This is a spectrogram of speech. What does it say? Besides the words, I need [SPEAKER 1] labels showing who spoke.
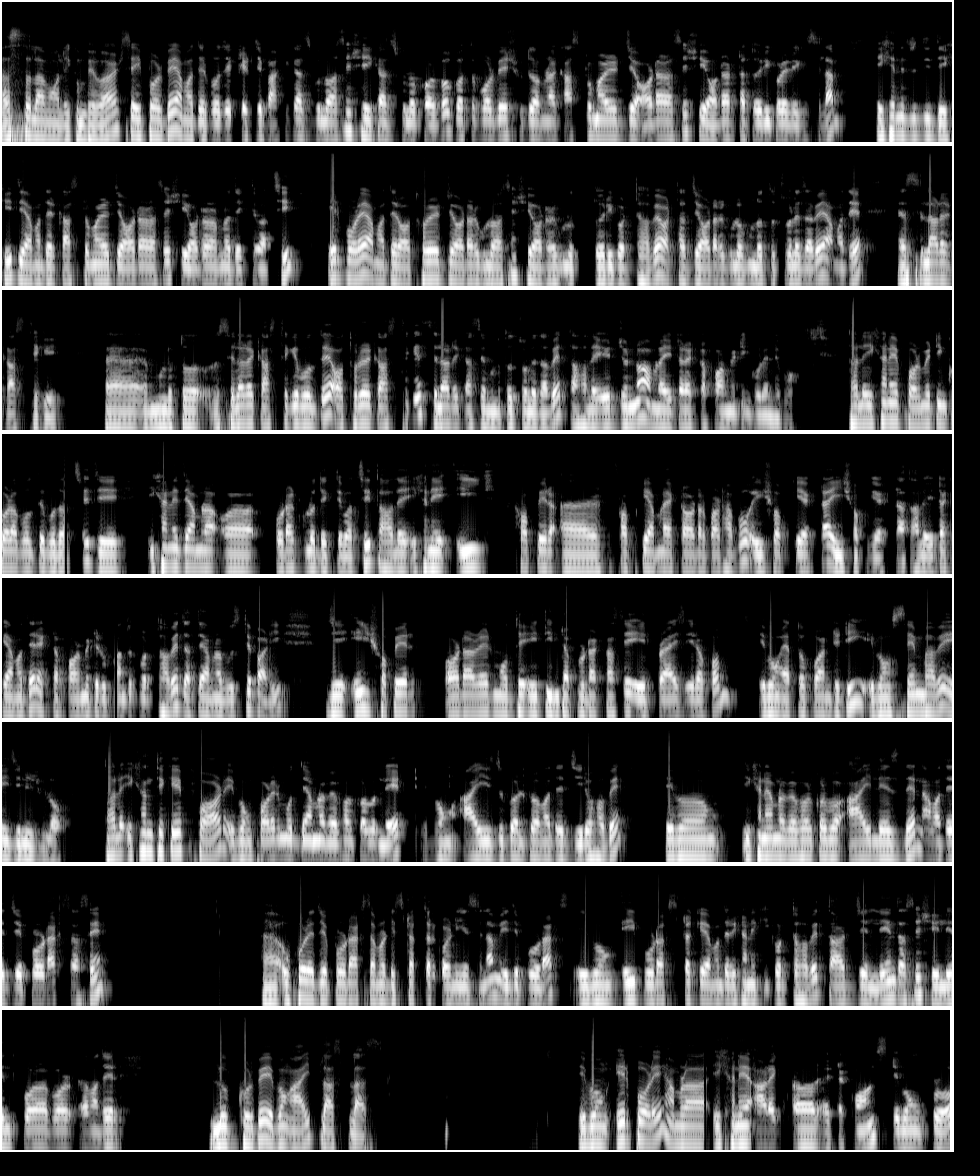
[SPEAKER 1] আসসালামু আলাইকুম ভিউয়ার্স। এই পর্বে আমাদের প্রজেক্টের যে বাকি কাজগুলো আছে, সেই কাজগুলো করব। গত পর্বে শুধু আমরা কাস্টমারের যে অর্ডার আছে, সেই অর্ডারটা তৈরি করে রেখেছিলাম। এখানে যদি দেখি যে আমাদের কাস্টমারের যে অর্ডার আছে, সেই অর্ডার আমরা দেখতে পাচ্ছি। এরপরে আমাদের অথরের যে অর্ডারগুলো আছে, সেই অর্ডারগুলো তৈরি করতে হবে। অর্থাৎ যে অর্ডারগুলো মূলত চলে যাবে আমাদের সেলারের কাছ থেকে। মূলত সেলারের কাছ থেকে বলতে অথরের কাছ থেকে সেলারের কাছে মূলত চলে যাবে। তাহলে এর জন্য আমরা এটার একটা ফরম্যাটিং করে নেব। তাহলে এখানে ফরম্যাটিং করা বলতে বোঝাচ্ছে যে, এখানে যে আমরা প্রোডাক্টগুলো দেখতে পাচ্ছি, তাহলে এখানে এই শপের শপকে আমরা একটা অর্ডার পাঠাবো, এই শপকে একটা, এই শপকে একটা। তাহলে এটাকে আমাদের একটা ফরম্যাটে রূপান্তর করতে হবে যাতে আমরা বুঝতে পারি যে এই শপের অর্ডারের মধ্যে এই তিনটা প্রোডাক্ট আছে, এর প্রাইস এরকম এবং এত কোয়ান্টিটি এবং সেম ভাবে এই জিনিসগুলো। তাহলে এখান থেকে ফর এবং ফরের মধ্যে আমরা ব্যবহার করব লেট এবং আই ইজ ইকুয়াল টু আমাদের জিরো হবে এবং এখানে আমরা ব্যবহার করব আই লেস দেন আমাদের যে প্রোডাক্টস আছে উপরে যে প্রোডাক্টস আমরা ডিস্ট্রাকচার করে নিয়েছিলাম, এই যে প্রোডাক্টস এবং এই প্রোডাক্টসটাকে আমাদের এখানে কি করতে হবে, তার যে লেন্থ আছে সেই লেন্থ বরাবর আমাদের লুপ ঘুরবে এবং আই প্লাস প্লাস এবং এরপরে আমরা এখানে আরেক একটা কনস্ট এবং প্রো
